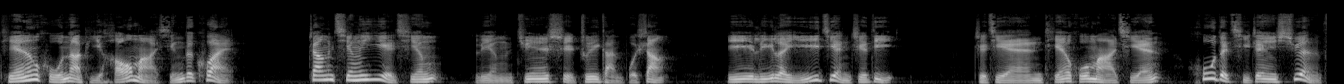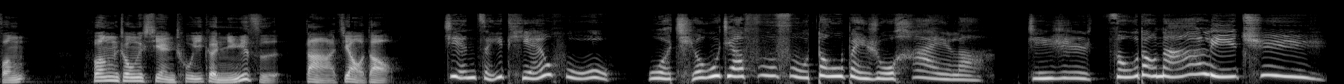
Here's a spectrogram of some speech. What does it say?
田虎那匹好马行得快，张青、叶青领军士追赶不上。已离了一箭之地，只见田虎马前忽的起阵旋风，风中现出一个女子，大叫道：“奸贼田虎，我裘家夫妇都被汝害了，今日走到哪里去？”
